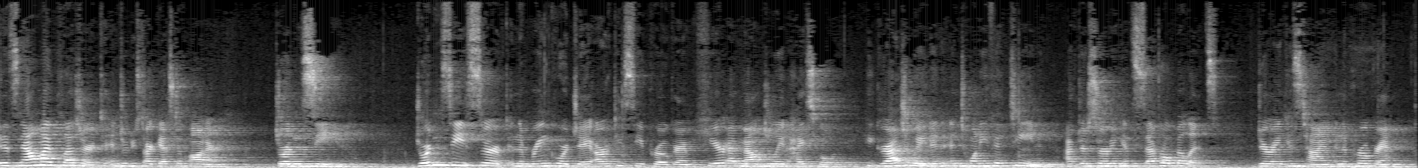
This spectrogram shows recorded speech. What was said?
It is now my pleasure to introduce our guest of honor, Jordan C. Jordan C. served in the Marine Corps JROTC program here at Mount Juliet High School. He graduated in 2015 after serving in several billets during his time in the program.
